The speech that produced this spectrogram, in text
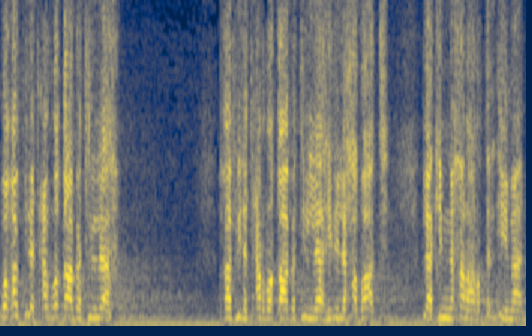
وغفلت عن رقابة الله. غفلت عن رقابة الله للحظات. لكن حرارة الإيمان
